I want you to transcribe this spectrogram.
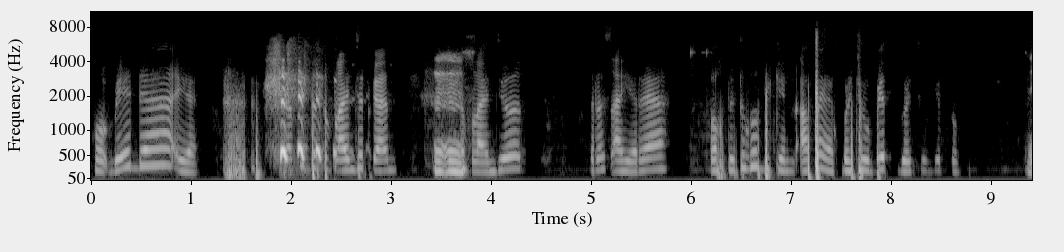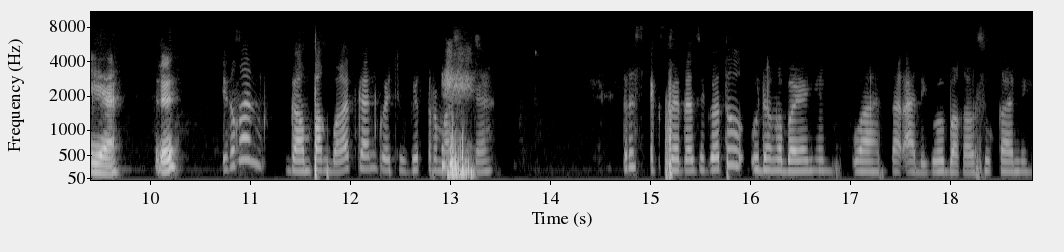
kok beda? Ya tapi tetap lanjut kan. Tetap lanjut. Terus akhirnya waktu itu gue bikin apa ya kue cubit kue cubit tuh. Iya. Terus? Itu kan gampang banget kan kue cubit termasuknya terus ekspektasi gue tuh udah ngebayangin wah ntar adik gue bakal suka nih.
